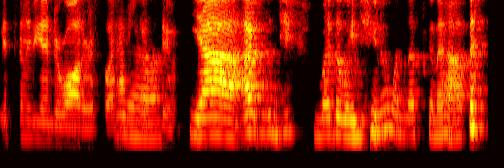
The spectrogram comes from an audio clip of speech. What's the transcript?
it's going to be underwater, so I have to go soon. yeah. I, by the way, do you know when that's gonna happen?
